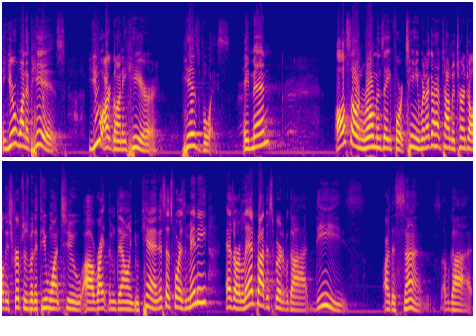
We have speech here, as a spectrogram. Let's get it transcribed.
and you're one of his, you are going to hear his voice. Amen. Also in Romans 8:14, we're not going to have time to turn to all these scriptures, but if you want to uh, write them down, you can. It says, "For as many as are led by the Spirit of God, these are the sons of God."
